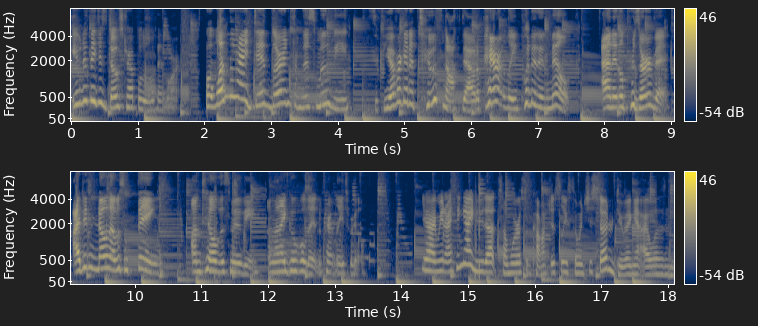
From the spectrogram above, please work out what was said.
Even if they just dosed her up a little bit more. But one thing I did learn from this movie is if you ever get a tooth knocked out, apparently put it in milk and it'll preserve it. I didn't know that was a thing until this movie. And then I googled it and apparently it's real. Yeah, I mean, I think I knew that somewhere subconsciously, so when she started doing it, I wasn't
